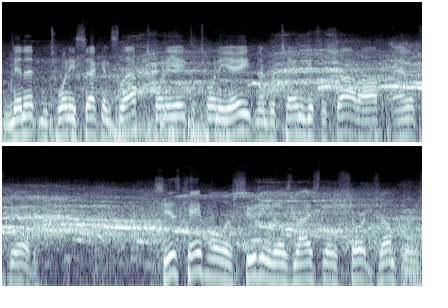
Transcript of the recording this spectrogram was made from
Minute and 20 seconds left, 28 to 28. Number 10 gets a shot off, and it's good. She is capable of shooting those nice little short jumpers.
